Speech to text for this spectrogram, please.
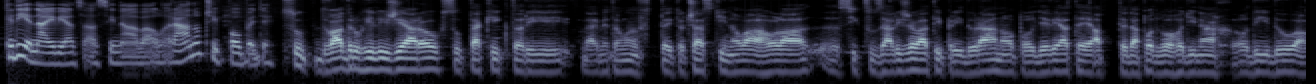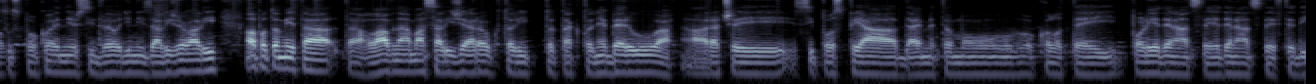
Kedy je najviac asi nával? Ráno či po obede? Sú dva druhy lyžiarov. Sú takí, ktorí, dajme tomu v tejto časti Nová hola, e, si chcú zaližovať, tí prídu ráno o pol deviatej a teda po dvoch hodinách odídu a sú spokojní, že si dve hodiny zaližovali. Ale potom je tá, tá hlavná masa lyžiarov, ktorí to takto neberú a, a radšej si pospia, dajme tomu okolo tej pol 11 11. vtedy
